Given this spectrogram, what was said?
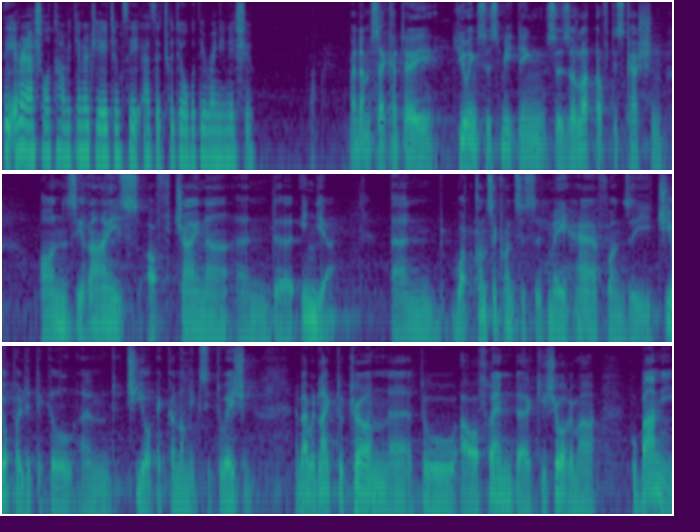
the International Atomic Energy Agency as it to deal with the Iranian issue. Madam Secretary, during this meeting, there's a lot of discussion on the rise of China and uh, India and what consequences it may have on the geopolitical and geo-economic situation. And I would like to turn uh, to our friend uh, Kishore Mahbubani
